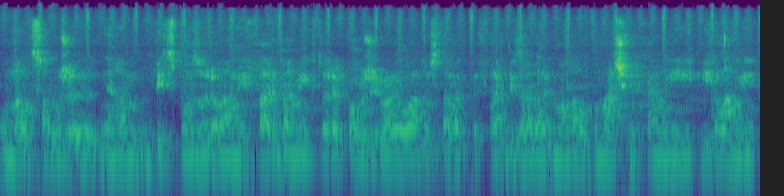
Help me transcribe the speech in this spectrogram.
umelcom, že neviem, byť sponzorovaný farbami, ktoré používajú a dostávať tie farby zadarmo alebo mašinkami, ihlami.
